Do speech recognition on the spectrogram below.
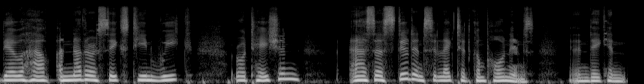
they will have another 16 week rotation as a student selected components and they can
